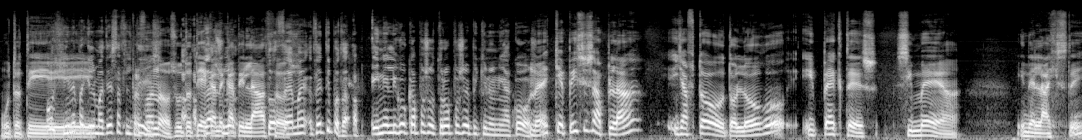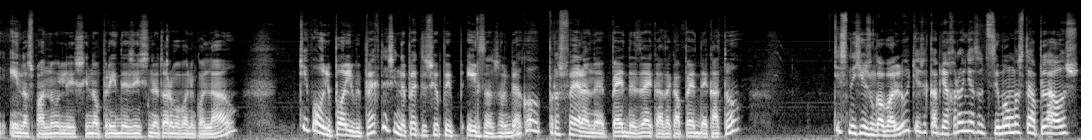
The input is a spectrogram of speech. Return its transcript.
ούτε ότι. Όχι, είναι επαγγελματίας αθλητής. Προφανώς, ούτε ότι έκανε κάτι λάθος. Το θέμα δεν τίποτα. Α, Είναι λίγο κάπως ο τρόπος επικοινωνιακός. Ναι, και επίσης απλά γι' αυτό το λόγο οι παίκτες σημαία είναι ελάχιστοι. Είναι ο Σπανούλης, είναι ο Πρίντεζης, είναι τώρα ο Παπα-Νικολάου. Και όλοι οι υπόλοιποι παίκτες είναι παίκτες οι οποίοι ήρθαν στον Ολυμπιακό, προσφέρανε 5, 10, 15, 100 και συνεχίζουν κάπου αλλού και σε κάποια χρόνια θα τους θυμόμαστε απλά ως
